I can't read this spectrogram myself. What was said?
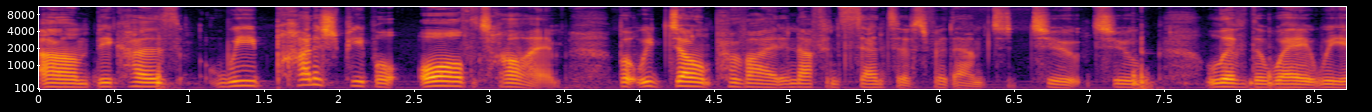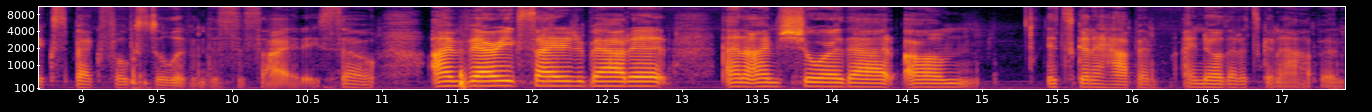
um, because we punish people all the time, but we don't provide enough incentives for them to to, to live the way we expect folks to live in this society. So I'm very excited about it, and I'm sure that um, it's going to happen. I know that it's going to happen.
